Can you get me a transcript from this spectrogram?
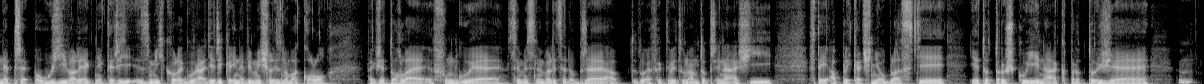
nepoužívali, jak někteří z mých kolegů rádi říkají, nevymýšleli znova kolo. Takže tohle funguje, si myslím, velice dobře a tu efektivitu nám to přináší. V té aplikační oblasti je to trošku jinak, protože Eh,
